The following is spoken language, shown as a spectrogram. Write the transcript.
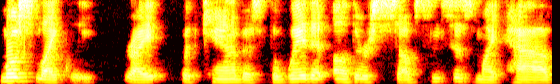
Most likely, right? With cannabis, the way that other substances might have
